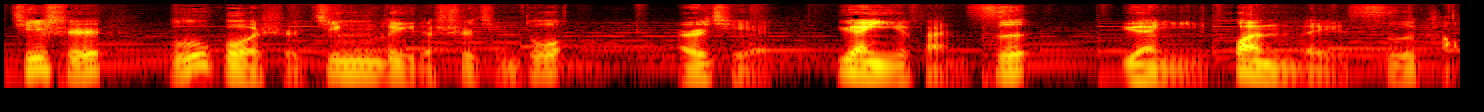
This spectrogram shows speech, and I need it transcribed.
其实不过是经历的事情多，而且愿意反思，愿意换位思考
